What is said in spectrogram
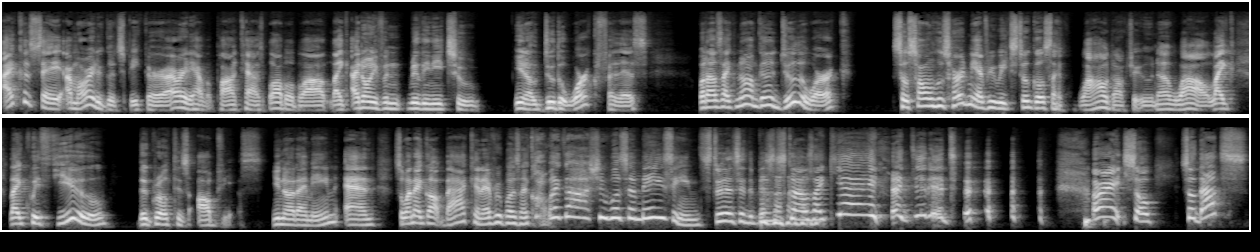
I could say I'm already a good speaker. I already have a podcast, blah, blah, blah. Like I don't even really need to, you know, do the work for this. But I was like, no, I'm going to do the work. So someone who's heard me every week still goes like, wow, Dr. Una, wow. Like, like with you, the growth is obvious. You know what I mean? And so when I got back and everybody's like, oh my gosh, it was amazing. Students in the business school, I was like, yay, I did it. All right. So, so that's,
